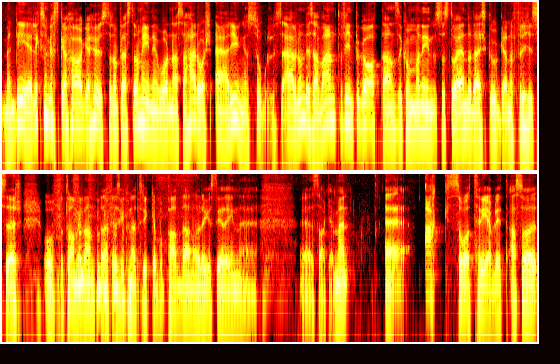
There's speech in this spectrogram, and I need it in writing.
men det är liksom ganska höga hus, och de flesta av de här innergårdarna så här års är det ju ingen sol. Så även om det är så här varmt och fint på gatan så kommer man in så står jag ändå där i skuggan och fryser och får ta mig vantarna för jag ska kunna trycka på paddan och registrera in eh, eh, saker. Men eh, ack så trevligt. Alltså,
